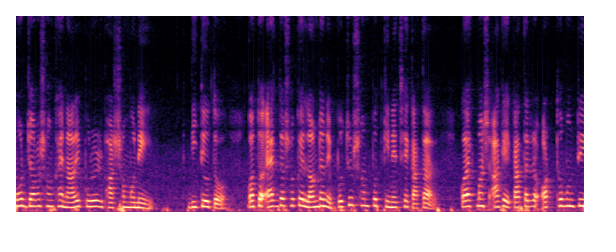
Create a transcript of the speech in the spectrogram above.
মোট জনসংখ্যায় নারী পুরুষ ভারসাম্য নেই। দ্বিতীয়ত গত এক দশকে লন্ডনে প্রচুর সম্পদ কিনেছে কাতার। কয়েক মাস আগে কাতারের অর্থমন্ত্রী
